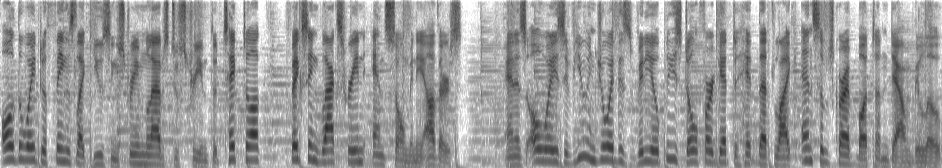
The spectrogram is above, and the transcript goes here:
all the way to things like using Streamlabs to stream to TikTok, fixing black screen, and so many others. And as always, if you enjoyed this video, please don't forget to hit that like and subscribe button down below.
